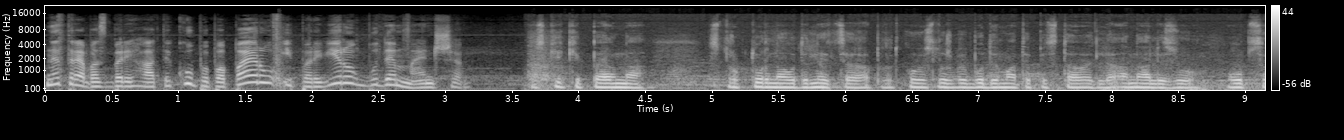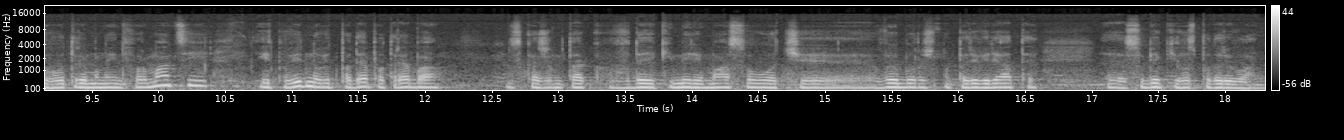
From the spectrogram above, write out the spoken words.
Не треба зберігати купи паперу і перевірок буде менше. оскільки певна структурна одиниця податкової служби буде мати підстави для аналізу обсягу отриманої інформації, і відповідно відпаде потреба, скажімо так, в деякій мірі масово чи виборочно перевіряти е, суб'єктів господарювання.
